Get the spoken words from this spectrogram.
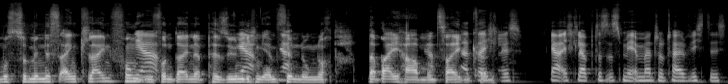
Muss zumindest einen kleinen Funken Ja. von deiner persönlichen Ja, ja. Empfindung noch dabei haben Ja, und zeigen können. tatsächlich. Ja, ich glaube, das ist mir immer total wichtig.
